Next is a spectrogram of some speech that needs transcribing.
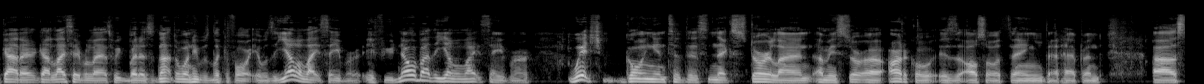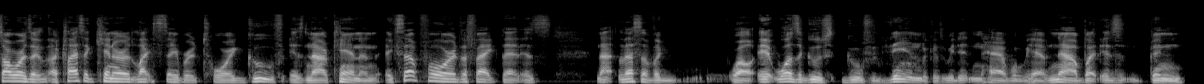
got a got a lightsaber last week, but it's not the one he was looking for. It was a yellow lightsaber. If you know about the yellow lightsaber, which going into this next storyline, I mean, uh, article is also a thing that happened. Uh, Star Wars, a, a classic Kenner lightsaber toy goof is now canon, except for the fact that it's not less of a, well, it was a goose goof then because we didn't have what we have now, but it's been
